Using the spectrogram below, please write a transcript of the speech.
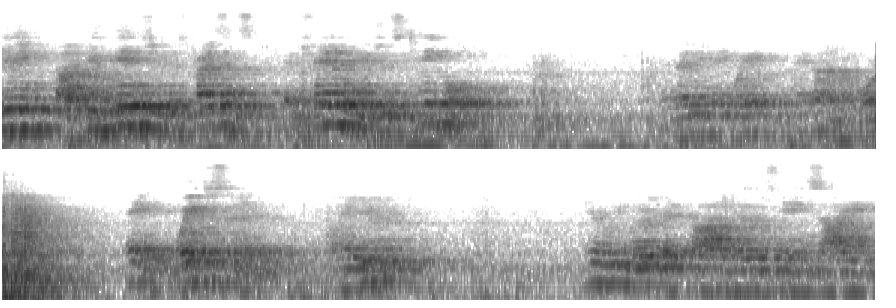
giving uh, you into his presence and family to his table. And then you think, wait, hang on, before. Hey, wait just a minute. I mean, you, here we learn that God knows the anxiety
